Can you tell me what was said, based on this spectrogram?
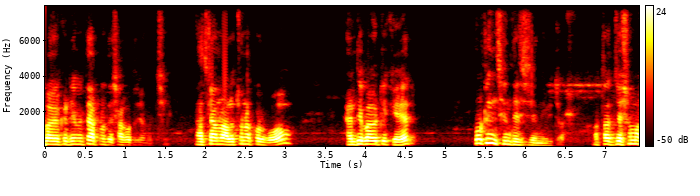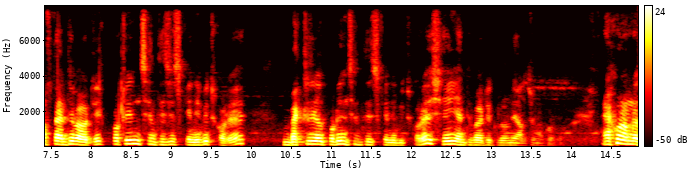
বায়ো একাডেমিতে আপনাদের স্বাগত জানাচ্ছি। আজকে আমরা আলোচনা করব অ্যান্টিবায়োটিকের প্রোটিন সিনথেসিস ইনহিবিটর। অর্থাৎ যে সমস্ত অ্যান্টিবায়োটিক প্রোটিন সিনথেসিসকে ইনহিবিট করে, ব্যাকটেরিয়াল প্রোটিন সিনথেসিসকে ইনহিবিট করে, সেই অ্যান্টিবায়োটিকগুলো নিয়ে আলোচনা করব। এখন আমরা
